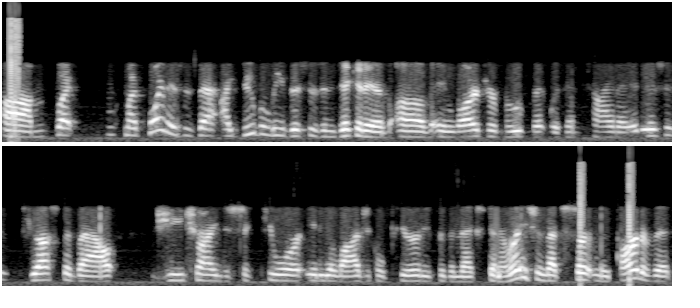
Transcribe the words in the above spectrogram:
Um, but my point is, is that I do believe this is indicative of a larger movement within China. It isn't just about Xi trying to secure ideological purity for the next generation. That's certainly part of it.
